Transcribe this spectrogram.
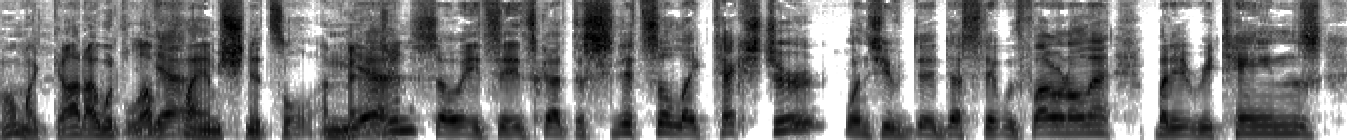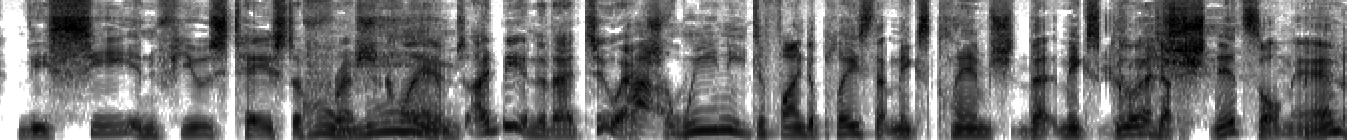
oh my god, I would love Yeah. clam schnitzel. Imagine. Yeah, so it's it's got the schnitzel like texture once you've d- dusted it with flour and all that, but it retains the sea infused taste of Oh, fresh man. clams. I'd be into that too, Uh, actually. we need to find a place that makes clam sh- that makes gooey duck schnitzel, man.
